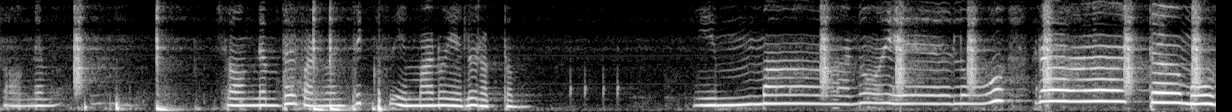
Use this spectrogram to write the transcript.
సాంగ్ నెం song number one one six ఇమ్మానుయేలు రక్తం ఇమ్మానుయేలు రక్తము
